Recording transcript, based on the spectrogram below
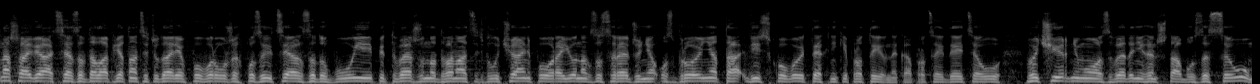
Наша авіація завдала 15 ударів по ворожих позиціях за добу і підтверджено 12 влучань по районах зосередження озброєння та військової техніки противника. Про це йдеться у вечірньому зведенні генштабу ЗСУ.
